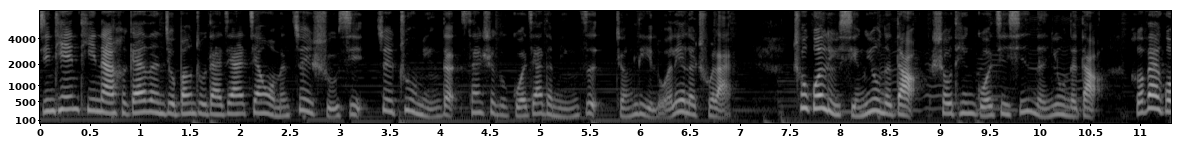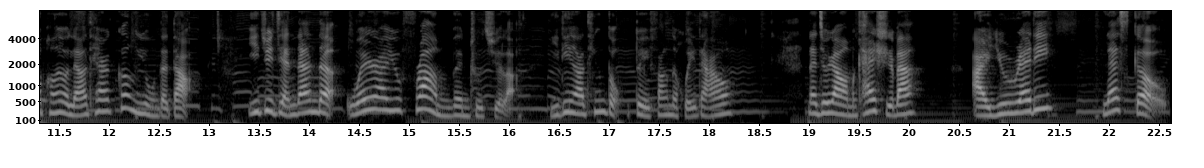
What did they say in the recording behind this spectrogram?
今天，Tina 和 Gavin 就帮助大家将我们最熟悉、最著名的三十个国家的名字整理罗列了出来。出国旅行用得到，收听国际新闻用得到，和外国朋友聊天更用得到。一句简单的 “Where are you from” 问出去了，一定要听懂对方的回答哦。那就让我们开始吧。Are you ready? Let's go.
